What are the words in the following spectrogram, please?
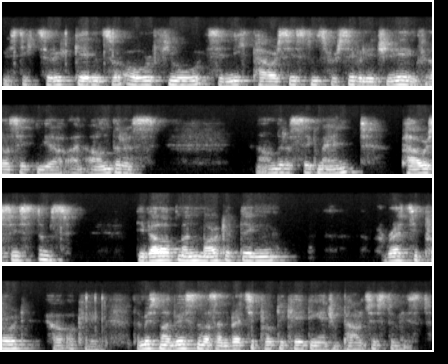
müsste ich zurückgeben zur Overview, sind nicht Power Systems für Civil Engineering. Für das hätten wir ein anderes, ein anderes Segment. Power Systems, Development, Marketing, Reciproc, okay, da müssen wir wissen, was ein Reciprocating Engine Power System ist.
